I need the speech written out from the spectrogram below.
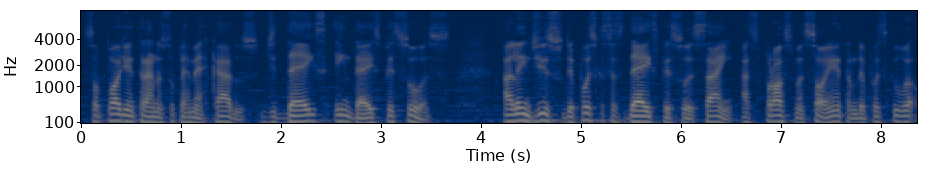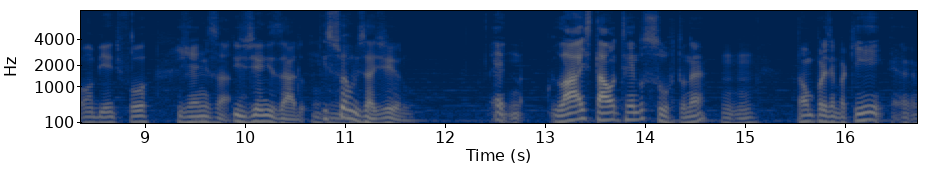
Só pode entrar nos supermercados de 10 em 10 pessoas. Além disso, depois que essas 10 pessoas saem, as próximas só entram depois que o ambiente for higienizado. higienizado. Uhum. Isso é um exagero? É, lá está tendo surto, né? Uhum. Então, por exemplo, aqui, eh,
